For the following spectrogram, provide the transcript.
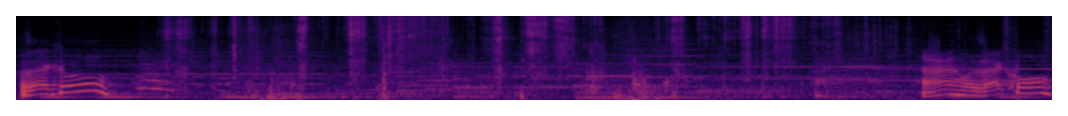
Was that cool? Huh? Was that cool?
